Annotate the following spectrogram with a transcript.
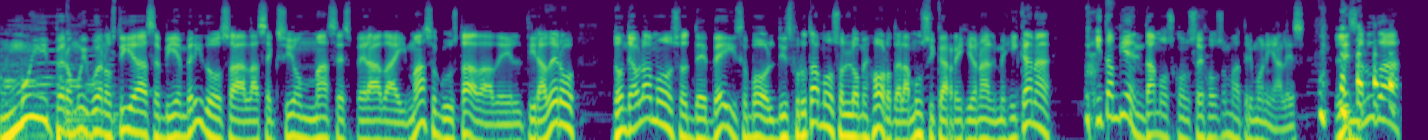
Muy, pero muy buenos días. Bienvenidos a la sección más esperada y más gustada del tiradero, donde hablamos de béisbol, disfrutamos lo mejor de la música regional mexicana y también damos consejos matrimoniales. Les saluda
